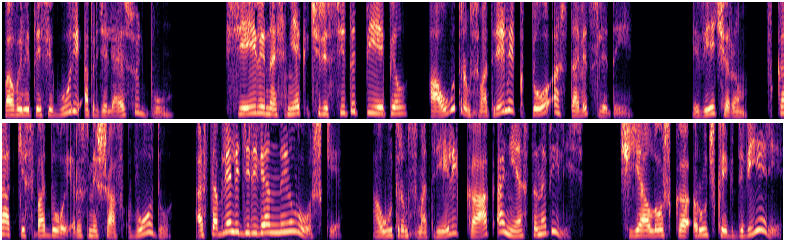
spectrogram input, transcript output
по вылитой фигуре определяя судьбу. Сеяли на снег через сито пепел, а утром смотрели, кто оставит следы. Вечером в катке с водой, размешав воду, оставляли деревянные ложки, а утром смотрели, как они остановились. Чья ложка ручкой к двери,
